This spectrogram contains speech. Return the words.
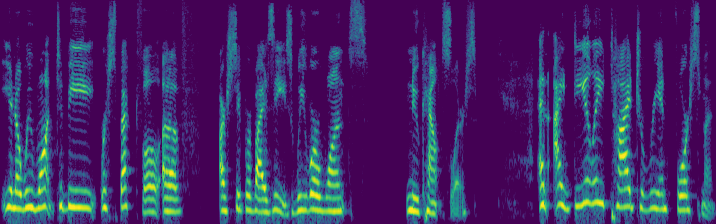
you know we want to be respectful of our supervisees. We were once new counselors. And ideally tied to reinforcement.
